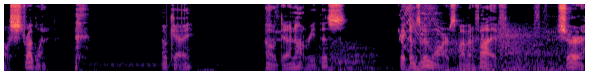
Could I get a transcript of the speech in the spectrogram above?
I was struggling. Okay. Oh, did I not read this? Victim's Memoirs, 5 out of 5. Sure.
